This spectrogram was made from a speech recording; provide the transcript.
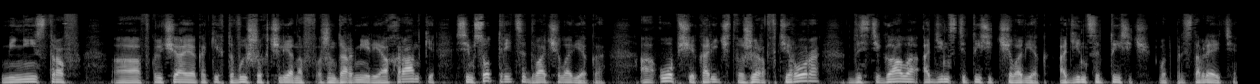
министров, э, включая каких-то высших членов жандармерии и охранки, 732 человека. А общее количество жертв террора достигало 11 тысяч человек. 11 тысяч, вот представляете?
